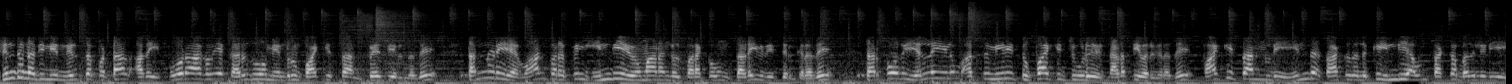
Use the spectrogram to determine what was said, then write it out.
சிந்து நதிநீர் நிறுத்தப்பட்டால் அதை போராகவே கருதுவோம் என்றும் பாகிஸ்தான் பேசியிருந்தது. தன்னுடைய வான்பரப்பில் இந்திய விமானங்கள் பறக்கவும் தடை விதித்திருக்கிறது. தற்போது எல்லையிலும் அத்துமீறி துப்பாக்கிச் சூடு நடத்தி வருகிறது. பாகிஸ்தானுடைய இந்த தாக்குதலுக்கு இந்தியாவும் தக்க பதிலடியை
